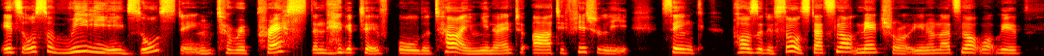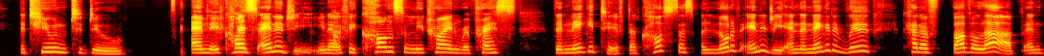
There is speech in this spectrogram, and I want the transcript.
It's also really exhausting to repress the negative all the time you know and to artificially think positive thoughts. That's not natural you know that's not what we're attuned to do. And it costs energy you know oh. if we constantly try and repress the negative that costs us a lot of energy and the negative will kind of bubble up and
